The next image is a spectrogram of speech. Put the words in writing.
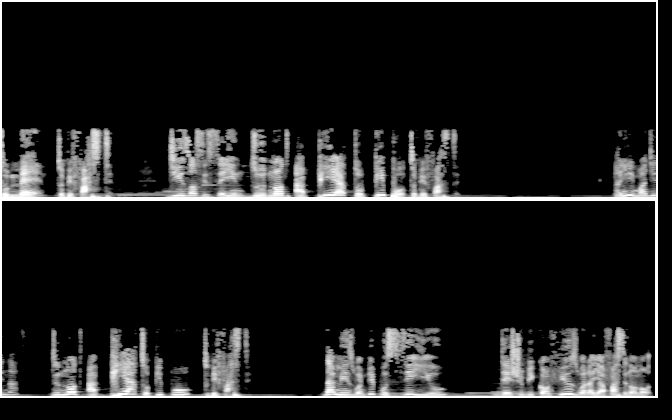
to men to be fasting. Jesus is saying, do not appear to people to be fasting. Can you imagine that? Do not appear to people to be fasting. That means when people see you, they should be confused whether you are fasting or not.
